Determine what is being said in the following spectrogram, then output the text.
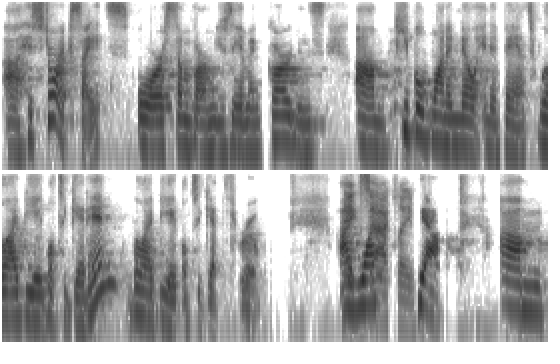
uh, historic sites or some of our museum and gardens, um, people want to know in advance will I be able to get in? Will I be able to get through? Exactly. I want, yeah. Um,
